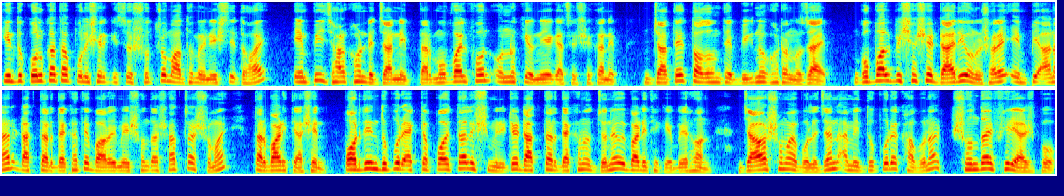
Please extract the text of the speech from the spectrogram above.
কিন্তু কলকাতা পুলিশের কিছু সূত্র মাধ্যমে নিশ্চিত হয়, এমপি ঝাড়খণ্ডে যাননি, তার মোবাইল ফোন অন্য কেউ নিয়ে গেছে সেখানে, যাতে তদন্তে বিঘ্ন ঘটানো যায়। গোপাল বিশ্বাসের ডায়েরি অনুসারে এমপি আনার ডাক্তার দেখাতে বারোই মে সন্ধ্যা সাতটার সময় তার বাড়িতে আসেন। পরদিন দুপুর একটা পঁয়তাল্লিশ মিনিটে ডাক্তার দেখানোর জন্য ওই বাড়ি থেকে বের হন। যাওয়ার সময় বলে যান, আমি দুপুরে খাব না, সন্ধ্যায় ফিরে আসব।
